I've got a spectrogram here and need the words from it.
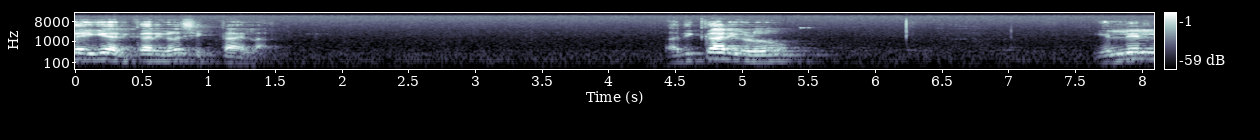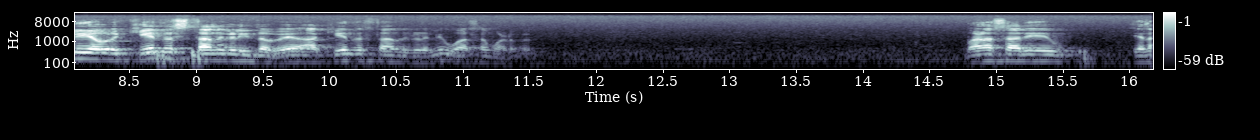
ಕೈಗೆ ಅಧಿಕಾರಿಗಳು ಸಿಗ್ತಾ ಇಲ್ಲ. ಅಧಿಕಾರಿಗಳು ಎಲ್ಲೆಲ್ಲಿ ಅವರ ಕೇಂದ್ರ ಸ್ಥಾನಗಳಿದ್ದಾವೆ, ಆ ಕೇಂದ್ರ ಸ್ಥಾನಗಳಲ್ಲಿ ವಾಸ ಮಾಡಬೇಕು. ಭಾಳ ಸಾರಿ ಜನ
